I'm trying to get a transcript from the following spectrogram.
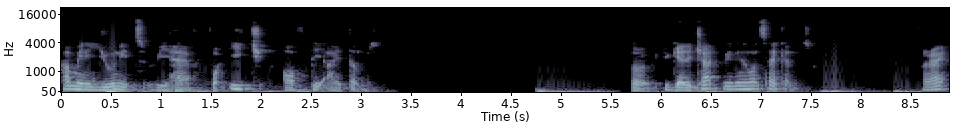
How many units we have for each of the items? So you get a chart within one second. All right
